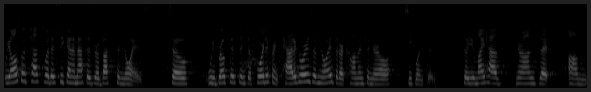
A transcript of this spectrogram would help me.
we also test whether SeqNMF is robust to noise. So we broke this into four different categories of noise that are common to neural sequences. So you might have neurons that um,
